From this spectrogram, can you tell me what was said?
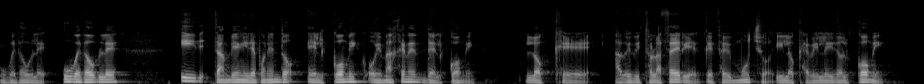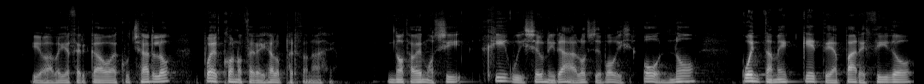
www y también iré poniendo el cómic o imágenes del cómic. Los que habéis visto la serie, que sois muchos, y los que habéis leído el cómic y os habéis acercado a escucharlo, pues conoceréis a los personajes. No sabemos si Hiwi se unirá a los The Boys o no. Cuéntame qué te ha parecido.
